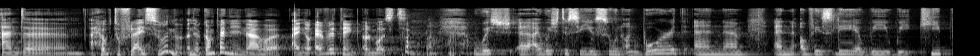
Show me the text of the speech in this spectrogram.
And um, I hope to fly soon on your company now. Uh, I know everything almost. wish uh, I wish to see you soon on board, and um, and obviously uh, we we keep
